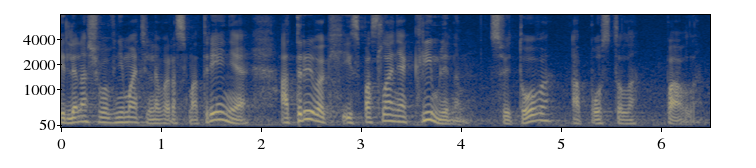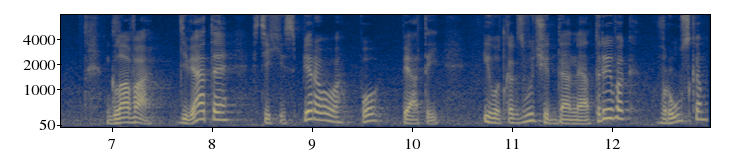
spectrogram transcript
и для нашего внимательного рассмотрения отрывок из послания к римлянам святого апостола Павла. Глава 9, стихи с 1 по 5. И вот как звучит данный отрывок в русском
